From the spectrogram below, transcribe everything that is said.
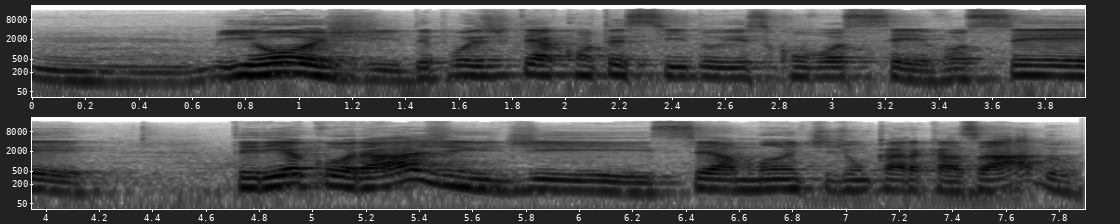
Hum, E hoje, depois de ter acontecido isso com você, você teria coragem de ser amante de um cara casado?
